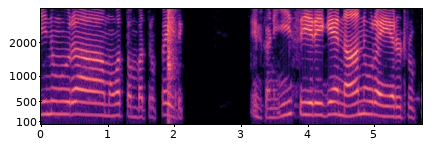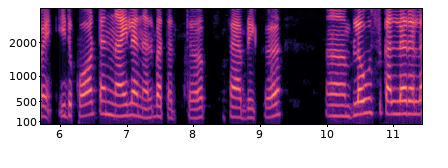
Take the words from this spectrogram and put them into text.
ಐನೂರ ಮೂವತ್ತೊಂಬತ್ತು ರೂಪಾಯಿ ಇದಕ್ಕೆ ಇಲ್ಲಿ ಕಣಿ, ಈ ಸೀರೆಗೆ ನಾನ್ನೂರ ಎರಡು ರೂಪಾಯಿ. ಇದು ಕಾಟನ್ ನೈಲನಲ್ಲಿ ಬತ್ತತ್ತು ಫ್ಯಾಬ್ರಿಕ್ ಬ್ಲೌಸ್ ಕಲ್ಲರೆಲ್ಲ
